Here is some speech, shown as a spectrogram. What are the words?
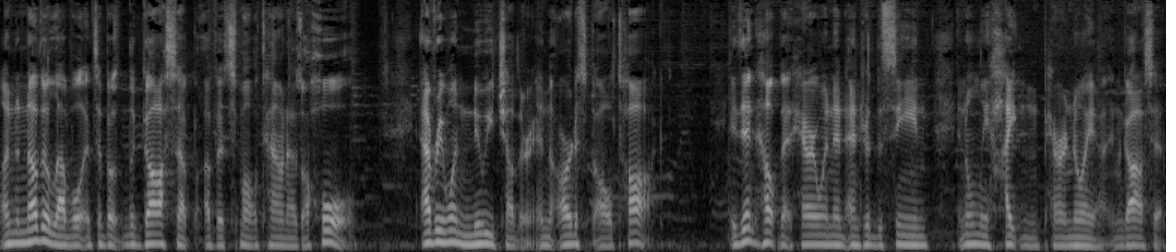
On another level, it's about the gossip of a small town as a whole. Everyone knew each other, and the artists all talked. It didn't help that heroin had entered the scene and only heightened paranoia and gossip.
